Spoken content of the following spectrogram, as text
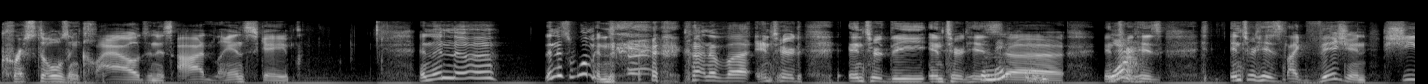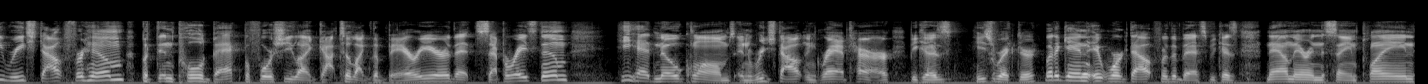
crystals and clouds and this odd landscape. And then, uh, then this woman kind of uh, entered, entered the, entered his, uh, entered Yeah. his, entered his like vision. She reached out for him, but then pulled back before she like got to like the barrier that separates them he had no qualms and reached out and grabbed her because he's Richter. But again, it worked out for the best because now they're in the same plane.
